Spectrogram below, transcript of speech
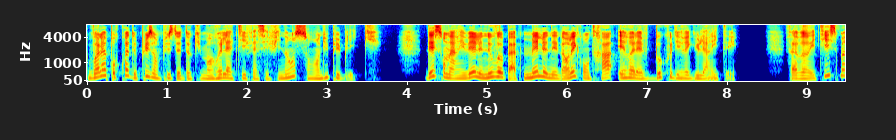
Voilà pourquoi de plus en plus de documents relatifs à ses finances sont rendus publics. Dès son arrivée, le nouveau pape met le nez dans les contrats et relève beaucoup d'irrégularités. Favoritisme,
